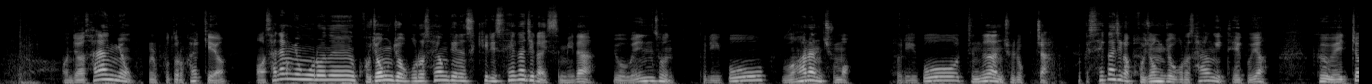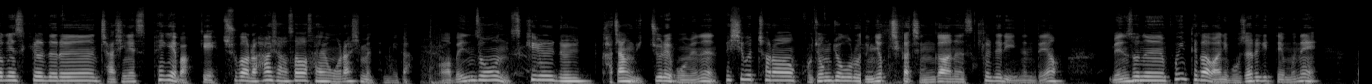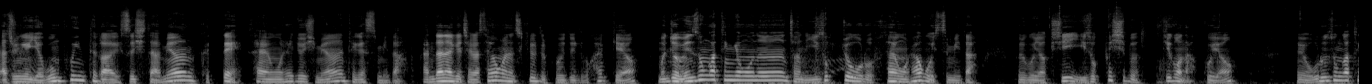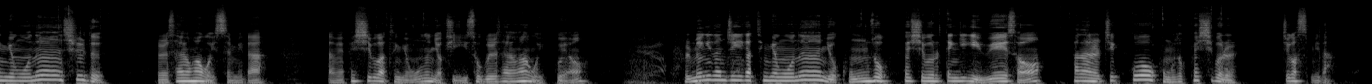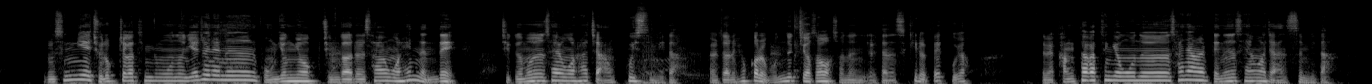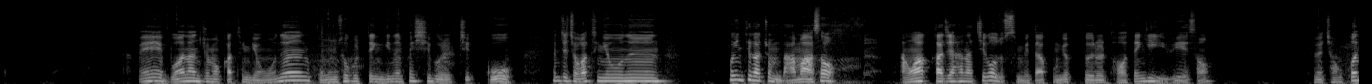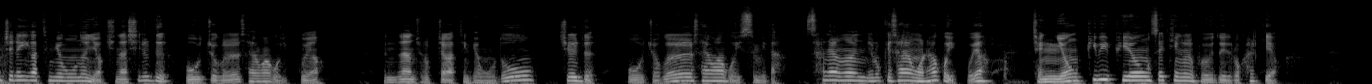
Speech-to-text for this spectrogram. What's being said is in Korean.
먼저 사냥용을 보도록 할게요. 어, 사냥용으로는 고정적으로 사용되는 스킬이 세 가지가 있습니다. 요 왼손, 그리고 무한한 주먹, 그리고 든든한 조력자. 이렇게 세 가지가 고정적으로 사용이 되고요. 그 외적인 스킬들은 자신의 스펙에 맞게 추가를 하셔서 사용을 하시면 됩니다. 어, 맨손 스킬들 가장 윗줄에 보면은 패시브처럼 고정적으로 능력치가 증가하는 스킬들이 있는데요. 맨손은 포인트가 많이 모자르기 때문에 나중에 여분 포인트가 있으시다면 그때 사용을 해주시면 되겠습니다. 간단하게 제가 사용하는 스킬들 보여드리도록 할게요. 먼저 왼손 같은 경우는 전 이속 쪽으로 사용을 하고 있습니다. 그리고 역시 이속 패시브 찍어놨고요. 네, 오른손 같은 경우는 실드를 사용하고 있습니다. 그 다음에 패시브 같은 경우는 역시 이속을 사용하고 있고요. 불맹이 던지기 같은 경우는 요 공속 패시브를 땡기기 위해서 하나를 찍고 공속 패시브를 찍었습니다. 그리고 승리의 조력자 같은 경우는 예전에는 공격력 증가를 사용을 했는데 지금은 사용을 하지 않고 있습니다. 별다른 효과를 못 느껴서 저는 일단은 스킬을 뺐고요. 그다음에 강타 같은 경우는 사냥할 때는 사용하지 않습니다. 그다음에 무한한 주먹 같은 경우는 공속을 땡기는 패시브를 찍고 현재 저 같은 경우는 포인트가 좀 남아서 강화까지 하나 찍어줬습니다. 공격도를 더 땡기기 위해서. 정권 찌르기 같은 경우는 역시나 실드 보호 쪽을 사용하고 있고요. 든든한 조력자 같은 경우도 실드 보호 쪽을 사용하고 있습니다. 사냥은 이렇게 사용을 하고 있고요. 쟁용 PVP용 세팅을 보여드리도록 할게요.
